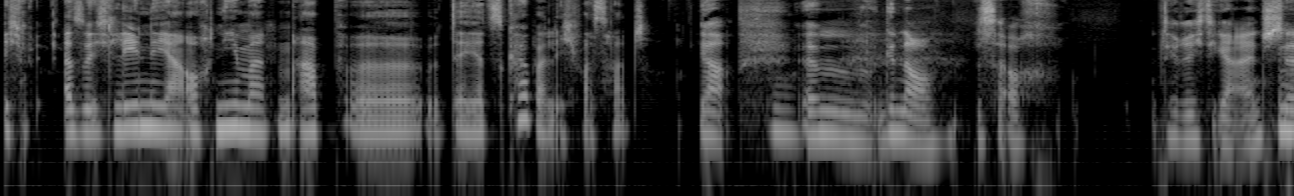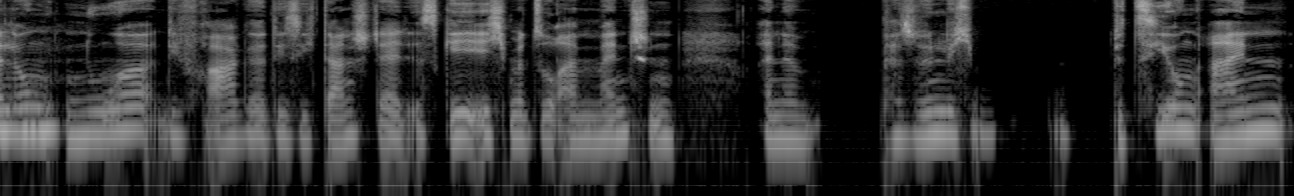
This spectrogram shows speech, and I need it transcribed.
ich, also ich lehne ja auch niemanden ab, äh, der jetzt körperlich was hat. Ja, ja. Ähm, genau. Ist auch die richtige Einstellung. Mhm. Nur die Frage, die sich dann stellt, ist, gehe ich mit so einem Menschen eine persönliche Beziehung ein,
